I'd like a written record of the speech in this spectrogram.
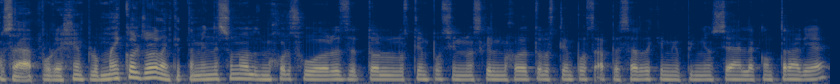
O sea, por ejemplo, Michael Jordan, que también es uno de los mejores jugadores de todos los tiempos, y no es que el mejor de todos los tiempos, a pesar de que mi opinión sea la contraria,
